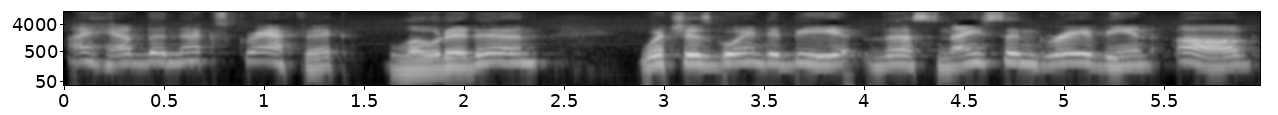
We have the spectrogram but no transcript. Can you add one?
I have the next graphic loaded in, which is going to be this nice engraving of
